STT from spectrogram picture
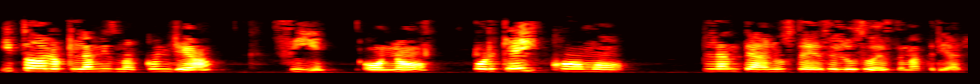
y todo lo que la misma conlleva, sí o no, por qué y cómo plantean ustedes el uso de este material.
